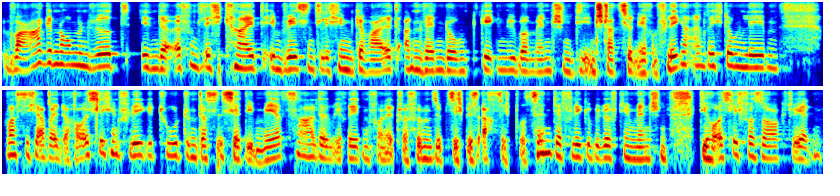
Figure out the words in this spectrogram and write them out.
Wahrgenommen wird in der Öffentlichkeit im Wesentlichen Gewaltanwendung gegenüber Menschen, die in stationären Pflegeeinrichtungen leben. Was sich aber in der häuslichen Pflege tut, und das ist ja die Mehrzahl, wir reden von etwa 75 bis 80 Prozent der pflegebedürftigen Menschen, die häuslich versorgt werden.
